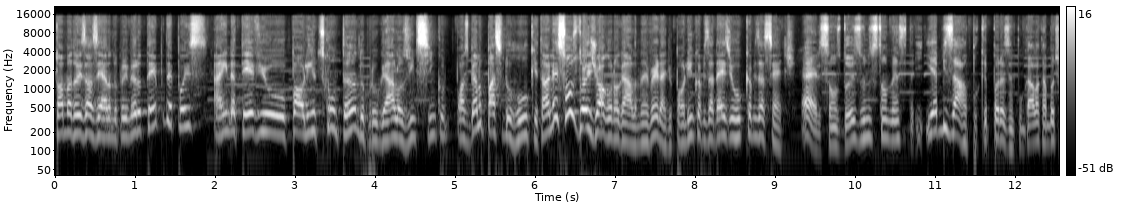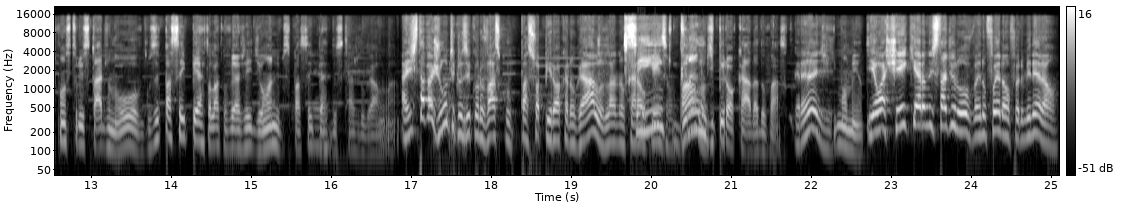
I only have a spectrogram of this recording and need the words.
Toma 2 a 0 no primeiro tempo, depois ainda teve o Paulinho descontando pro Galo aos 25, pós belo belo passe do Hulk e tal. Aliás, só os dois jogam no Galo, não é verdade? O Paulinho camisa 10 e o Hulk camisa 7. É, eles são os dois únicos que estão vencendo. E- é bizarro, porque, por exemplo, o Galo acabou de construir um estádio novo. Inclusive, passei perto lá que eu viajei de ônibus, passei perto do estádio do Galo lá. A gente tava junto, inclusive, quando o Vasco passou a piroca no Galo, lá no karaokê Sim, grande pirocada do Vasco. Grande. Que momento. E eu achei que era no estádio novo, mas não foi não, foi no Mineirão.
